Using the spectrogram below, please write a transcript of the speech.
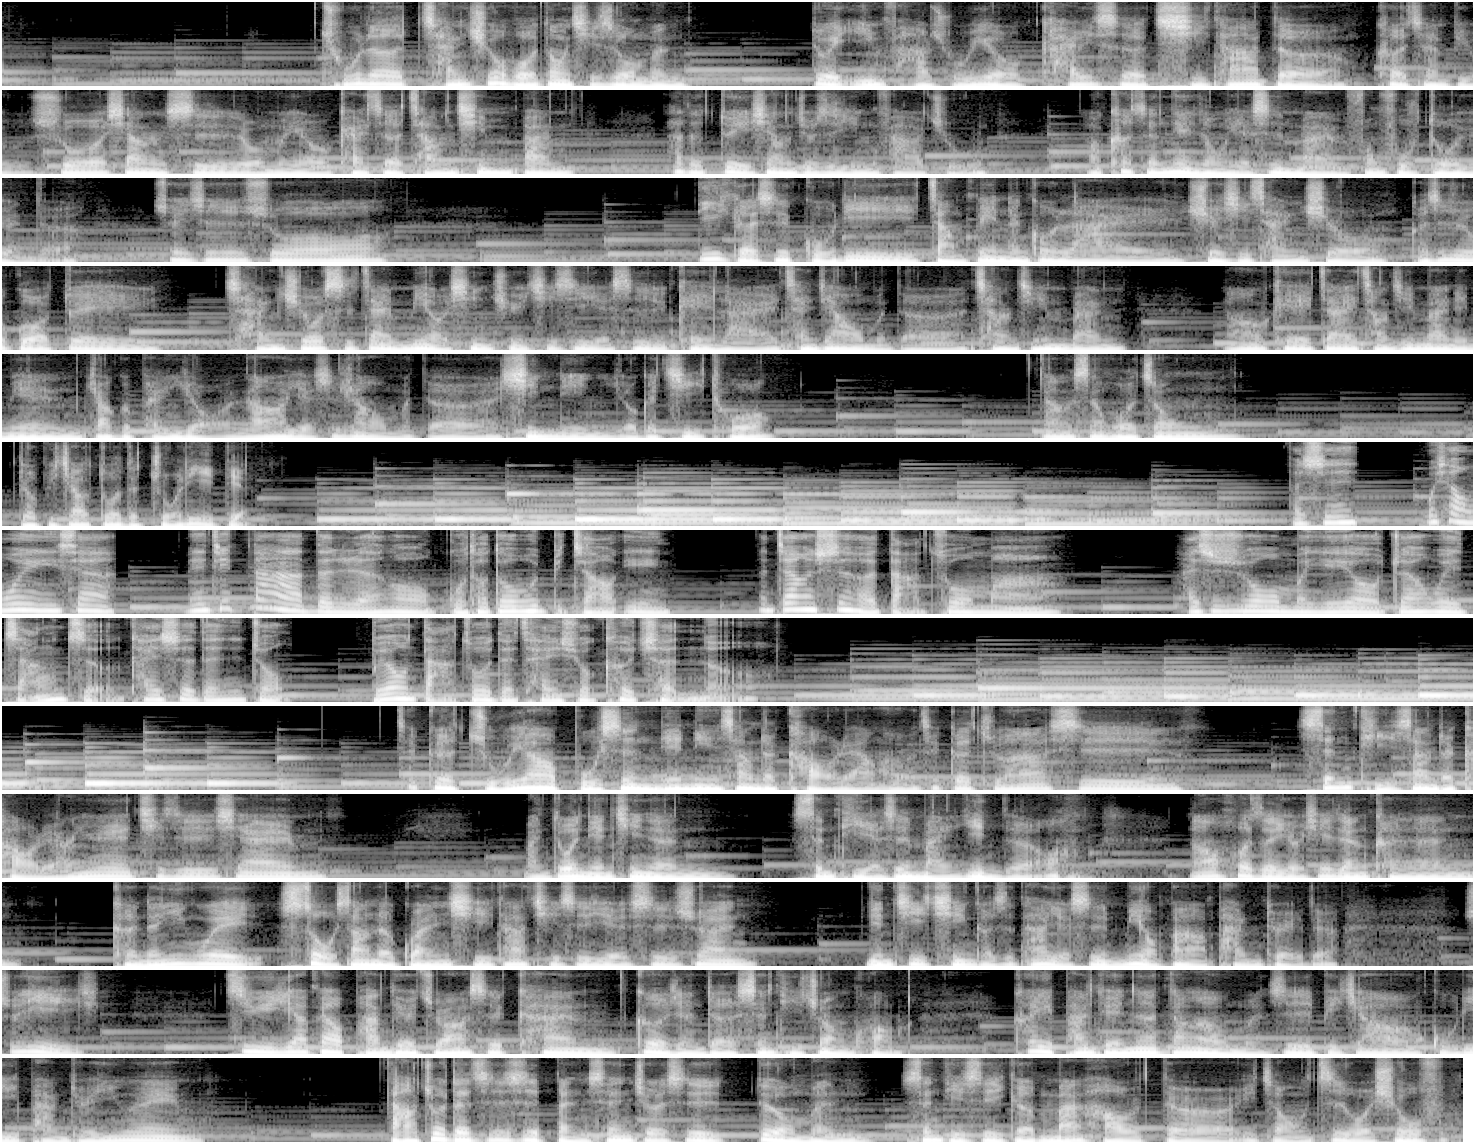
除了禅修活动，其实我们对英法族有开设其他的课程，比如说像是我们有开设长青班，它的对象就是银法族，然后课程内容也是蛮丰富多元的。所以就是说，第一个是鼓励长辈能够来学习禅修，可是如果对禅修实在没有兴趣，其实也是可以来参加我们的长青班，然后可以在长青班里面交个朋友，然后也是让我们的心灵有个寄托，让生活中有比较多的着力点。法师，我想问一下，年纪大的人哦，骨头都会比较硬，那这样适合打坐吗？还是说我们也有专为长者开设的那种？不用打坐的禅修课程呢？这个主要不是年龄上的考量哦，这个主要是身体上的考量。因为其实现在蛮多年轻人身体也是蛮硬的哦，然后或者有些人可能可能因为受伤的关系，他其实也是虽然年纪轻，可是他也是没有办法盘腿的，所以。至于要不要盘腿，主要是看个人的身体状况。可以盘腿，那当然我们是比较鼓励盘腿，因为打坐的姿势本身就是对我们身体是一个蛮好的一种自我修复、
